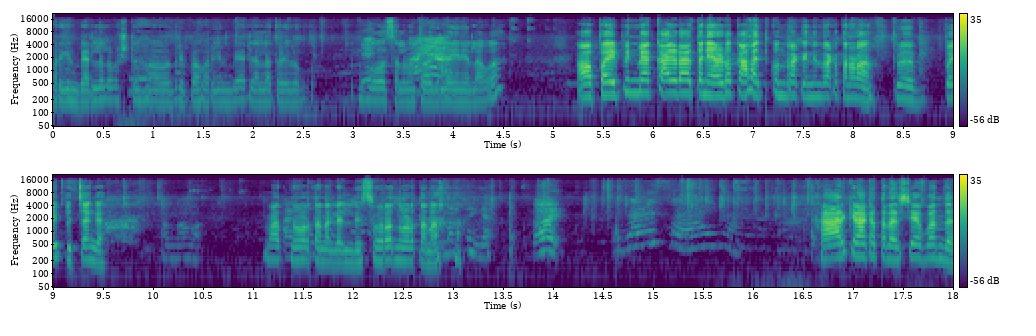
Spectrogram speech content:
ಹೊರಗಿನ ಬೇರೆಲ್ಲ ಅಷ್ಟು. ಹೌದ್ರಿಪ್ಪ, ಹೊರಗಿನ ಬೇರೆಲ್ಲ ತೊಳಿಬೇಕು. ಹೋ ಸಲ ತೊಳಿಲ್ಲ ಏನಿಲ್ಲ ಅವು. ಆ ಪೈಪಿನ ಮ್ಯಾಗ ಕಾಲಿಡಾತಾನೆ ಎರಡು ಕಾಲು ಹತ್ತಿ ಕುಂದ್ರಾಕ ನಿಂದ್ರಾಕತ್ತ ನೋಡ. ಪೈಪ್ ಇಚ್ಚಂಗ. ಮತ್ತೆ ನೋಡ್ತಾನ ಅಲ್ಲಿ ಸೋರದ್ ನೋಡ್ತಾನ. ಕಾರ್ ಕೇಳಾಕತ್ತಾನ, ಅರ್ಶಿಯಾಗ ಬಂದು.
